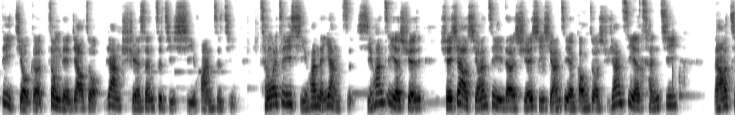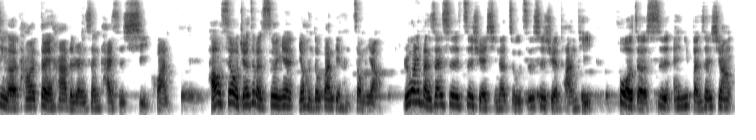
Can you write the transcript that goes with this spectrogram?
第九个重点叫做让学生自己喜欢自己。成为自己喜欢的样子，喜欢自己的学学校，喜欢自己的学习，喜欢自己的工作，喜欢自己的成绩，然后进而他会对他的人生开始喜欢。好，所以我觉得这本书里面有很多观点很重要。如果你本身是自学型的组织、自学团体，或者是哎你本身希望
